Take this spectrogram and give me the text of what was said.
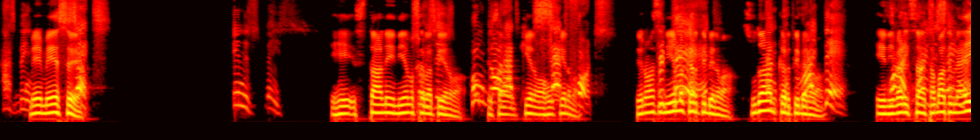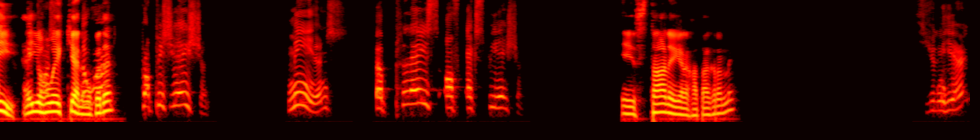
has been මේ මේසය set in its place. එහි ස්ථානයේ නියම කරලා තියෙනවා එසා කියනවා, ඔහු කියනවා. දෙවනවාස නියම කර තිබෙනවා සූදානම් කර තිබෙනවා. ඒ නිවැරදි Why? ස්ථාන Why is he තබා තිබෙන? ඇයි ඇයි ඔහු එක් කියන්නේ මොකද word propitiation means a place of expiation. ඒ ස්ථානය ගැන කතා කරන්නේ You didn't hear it?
